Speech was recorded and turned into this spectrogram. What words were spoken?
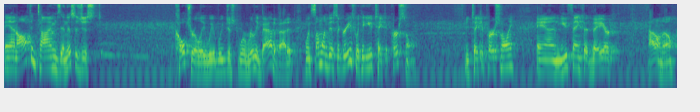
And oftentimes, and this is just culturally, we, we just, we're really bad about it. When someone disagrees with you, you take it personally. You take it personally, and you think that they are I don't know.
